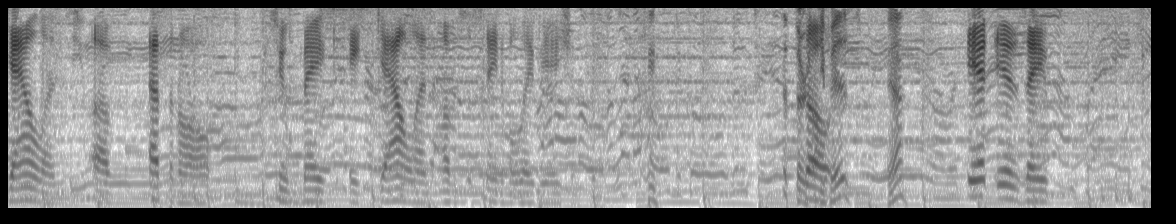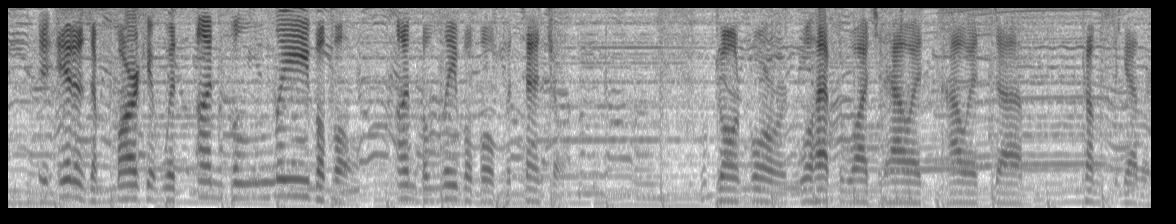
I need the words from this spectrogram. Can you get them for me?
gallons of ethanol to make a gallon of sustainable aviation fuel. It's a thirsty So- biz. Yeah. It is a it is a market with unbelievable, unbelievable potential going forward. We'll have to watch it how it how it uh, comes together.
